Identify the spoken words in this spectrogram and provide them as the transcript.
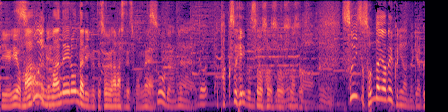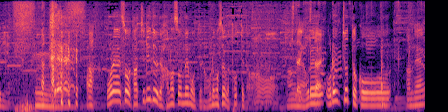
ていう要はね。マネーロンダリングってそういう話ですもんね。そうだよね。だタックスヘイブンみたいなそうそうそスイスそんなやべえ国なんだ逆に。うん。あ俺そうタッチレディオで話そうメモっていうの俺もそういえば撮ってたわあのね俺俺ちょっとこうあのね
